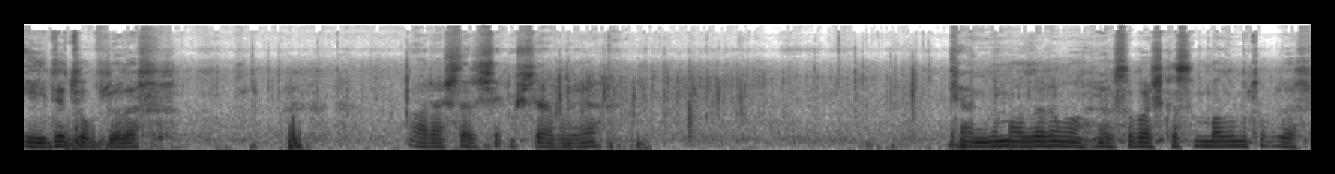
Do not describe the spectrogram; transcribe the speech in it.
iğde topluyorlar. Araçları çekmişler buraya. Kendi malları mı yoksa başkasının malı mı topluyorlar?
